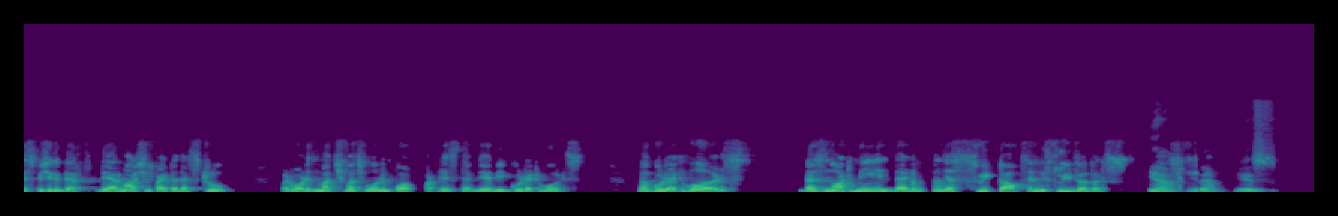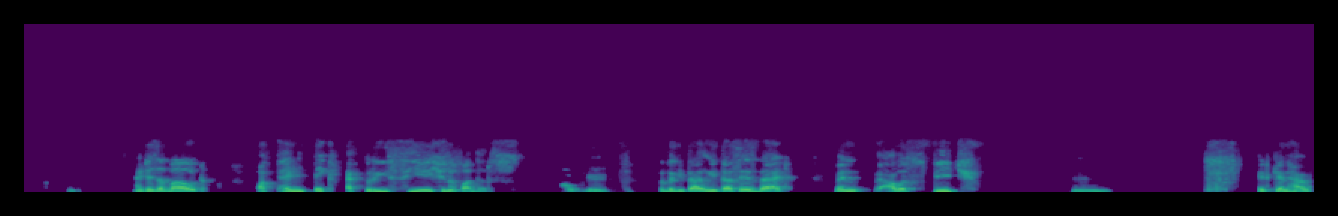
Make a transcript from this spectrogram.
especially if they're they are martial fighter. That's true. But what is much much more important is that they be good at words. Now, good at words does not mean that one just sweet talks and misleads others. Yeah, yeah, yes. It is about authentic appreciation of others. Okay. So the Gita Gita says that when our speech mm, it can have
